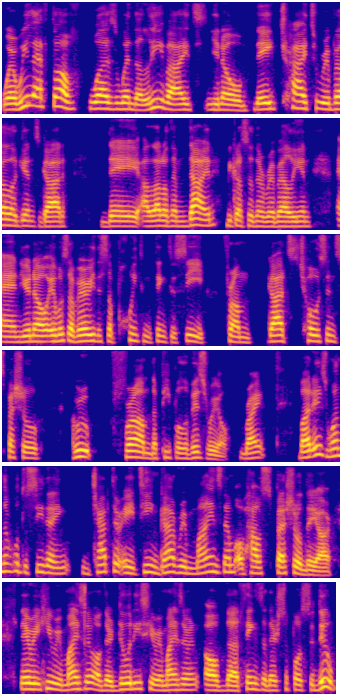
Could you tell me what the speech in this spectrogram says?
where we left off was when the Levites, you know, they tried to rebel against God. They a lot of them died because of their rebellion, and you know, it was a very disappointing thing to see from God's chosen special group from the people of Israel, right? But it's wonderful to see that in chapter 18, God reminds them of how special they are. They re- he reminds them of their duties. He reminds them of the things that they're supposed to do.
